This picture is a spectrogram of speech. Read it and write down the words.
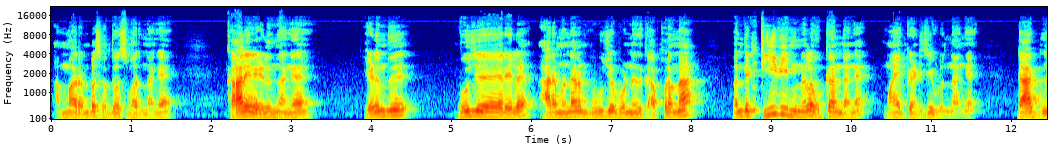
அம்மா ரொம்ப சந்தோஷமாக இருந்தாங்க. காலையில் எழுந்தாங்க. எழுந்து பூஜை அறையில் அரை மணி நேரம் பூஜை பண்ணதுக்கு அப்புறம் தான் வந்து டிவி முன்னால் உட்கார்ந்தாங்க. மயக்கம் அடித்து விழுந்தாங்க. டாக்டர்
